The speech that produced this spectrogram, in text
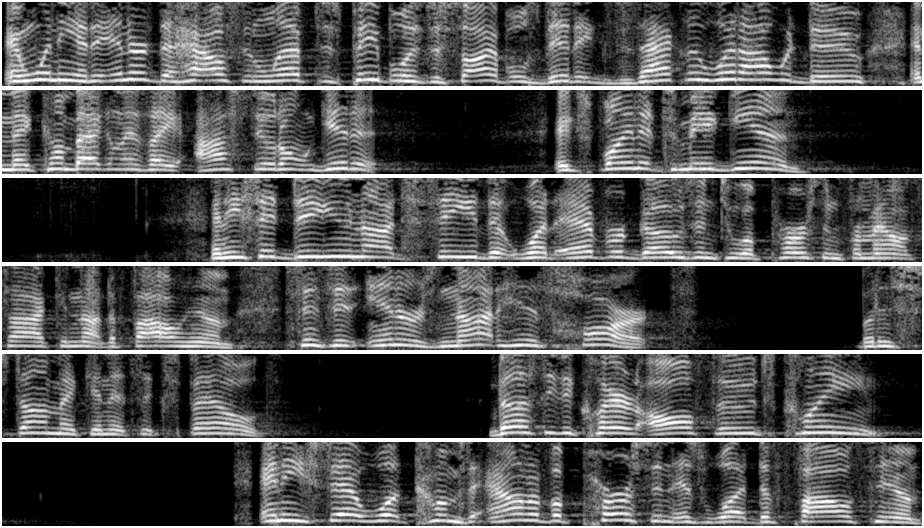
And when he had entered the house and left his people, his disciples did exactly what I would do. And they come back and they say, I still don't get it. Explain it to me again. And he said, Do you not see that whatever goes into a person from outside cannot defile him, since it enters not his heart, but his stomach, and it's expelled? Thus he declared all foods clean. And he said, What comes out of a person is what defiles him.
